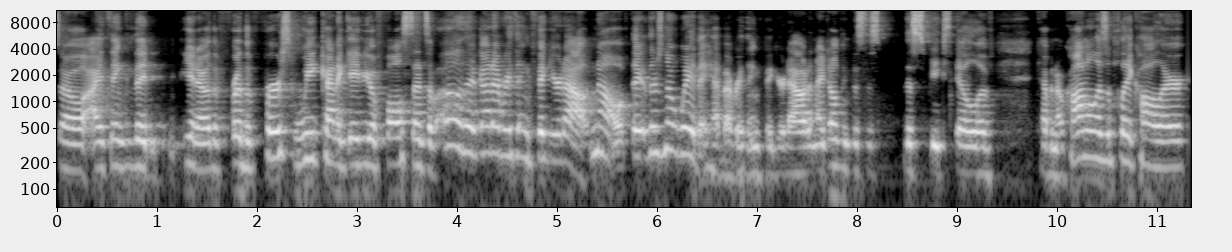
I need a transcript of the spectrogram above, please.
So I think that you know the for the first week kind of gave you a false sense of oh they've got everything figured out. No, they, there's no way they have everything figured out, and I don't think this this, this speaks ill of Kevin O'Connell as a play caller.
